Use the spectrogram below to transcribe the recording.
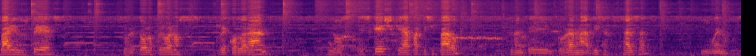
varios de ustedes, sobre todo los peruanos, recordarán los sketches que ha participado durante el programa Risas y Salsa y bueno pues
